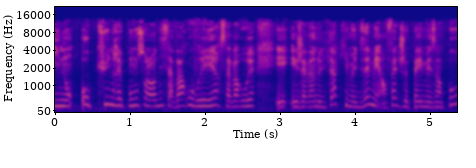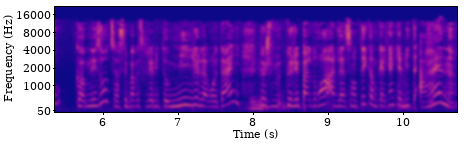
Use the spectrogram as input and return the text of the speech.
Ils n'ont aucune réponse. On leur dit ça va rouvrir, ça va rouvrir. Et, et j'avais un auditeur qui me disait mais en fait, je paye mes impôts comme les autres. C'est-à-dire, C'est pas parce que j'habite au milieu de la Bretagne Oui, que je que j'ai pas le droit à de la santé comme quelqu'un qui habite à Rennes.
